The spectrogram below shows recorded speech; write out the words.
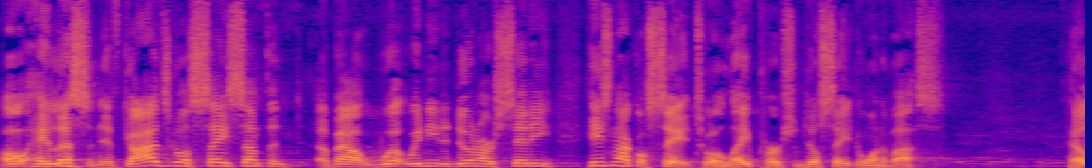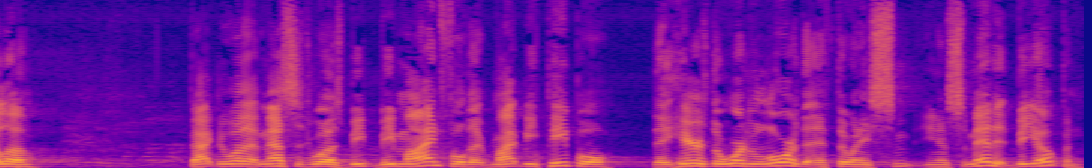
Oh, hey, listen, if God's going to say something about what we need to do in our city, He's not going to say it to a layperson. He'll say it to one of us. Hello? Back to what that message was be, be mindful there might be people that hears the word of the Lord that if they, when they you know, submit it, be open.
